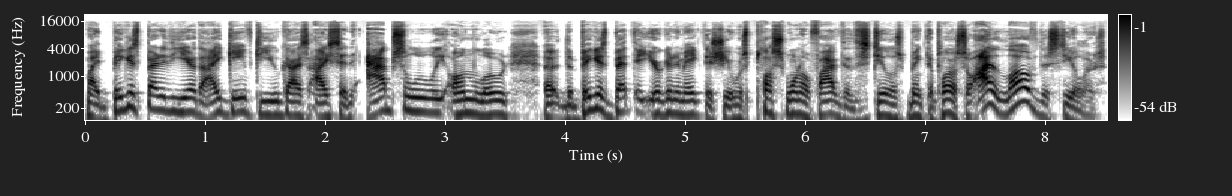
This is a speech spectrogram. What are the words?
My biggest bet of the year that I gave to you guys, I said absolutely unload. Uh, the biggest bet that you're going to make this year was plus 105 that the Steelers make the playoffs. So I love the Steelers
